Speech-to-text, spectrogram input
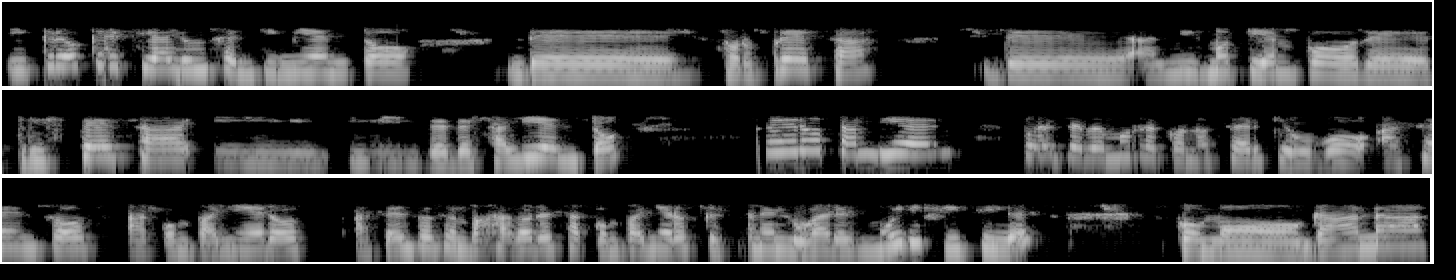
y creo que sí hay un sentimiento de sorpresa, de al mismo tiempo de tristeza y, de desaliento, pero también pues debemos reconocer que hubo ascensos a compañeros, ascensos embajadores a compañeros que están en lugares muy difíciles, como Ghana,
